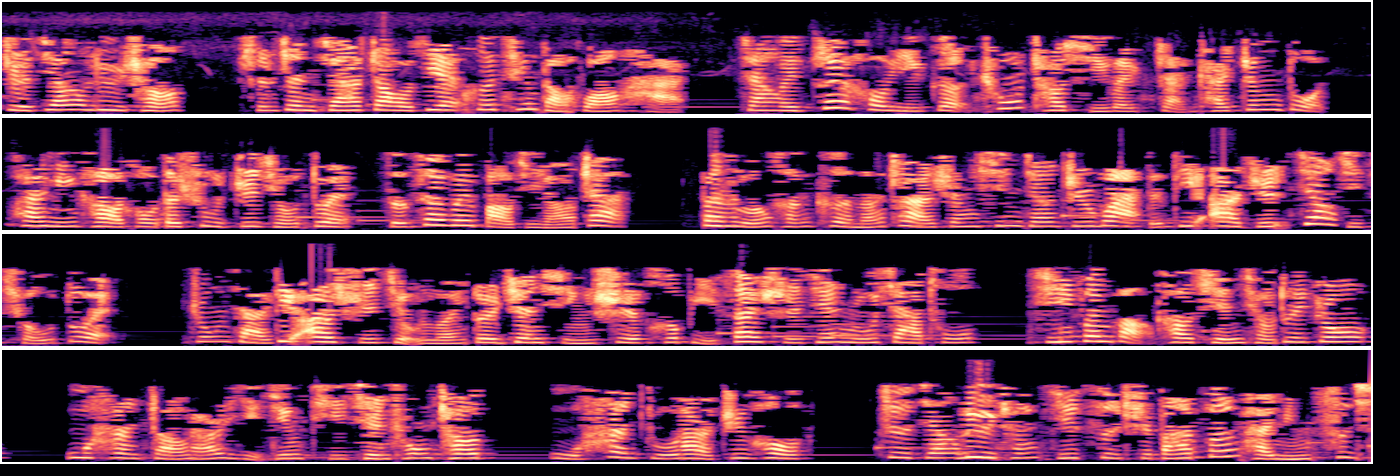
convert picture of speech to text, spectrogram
浙江绿城。深圳佳兆业和青岛黄海将为最后一个冲超席位展开争夺，排名靠后的数支球队则在为保级而战。本轮很可能产生新疆之外的第二支降级球队。中甲第二十九轮对阵形势和比赛时间如下图：积分榜靠前球队中，武汉卓尔已经提前冲超，武汉卓尔之后，浙江绿城积四十八分，排名次席。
